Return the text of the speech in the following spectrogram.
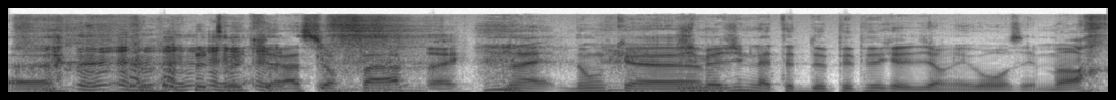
Euh, le truc qui rassure pas. Ouais. ouais, donc euh, J'imagine la tête de Pépé qui allait dire Mais gros, c'est mort.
